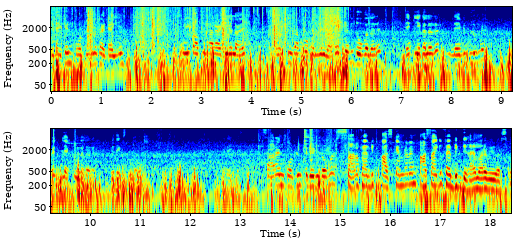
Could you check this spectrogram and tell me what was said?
ये देखिए फ़ोटो में सेट आइए इसमें काफ़ी सारे आर्टिकल आए। एक चीज़ आपको मिल नहीं जाता इसमें भी दो कलर है। एक ये कलर है नेवी ब्लू में और एक ब्लैक में कलर है। ये देख सकते हो। सारा इंपॉर्टेंट प्रिंट होगा सारा फैब्रिक पास कैमरा मैन पास आके फैब्रिक दिखाया हमारे व्यूवर्स को।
